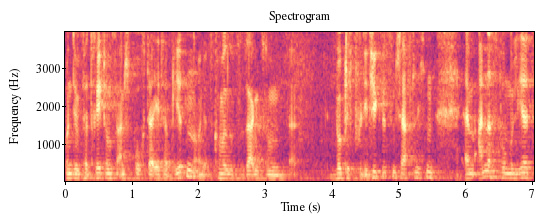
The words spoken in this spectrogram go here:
und dem Vertretungsanspruch der Etablierten. Und jetzt kommen wir sozusagen zum äh, wirklich politikwissenschaftlichen. Ähm, anders formuliert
